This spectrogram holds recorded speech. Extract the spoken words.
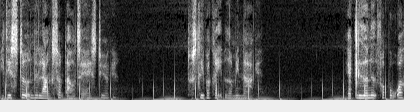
i det stødende langsomt aftager i styrke. Du slipper grebet om min nakke. Jeg glider ned fra bordet,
